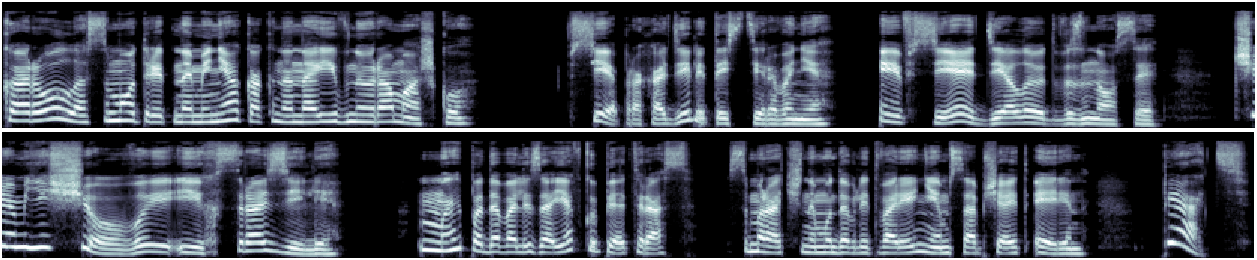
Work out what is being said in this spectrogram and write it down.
Королла смотрит на меня, как на наивную ромашку. Все проходили тестирование, и все делают взносы. Чем еще вы их сразили? Мы подавали заявку пять раз. С мрачным удовлетворением сообщает Эрин. Пять.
